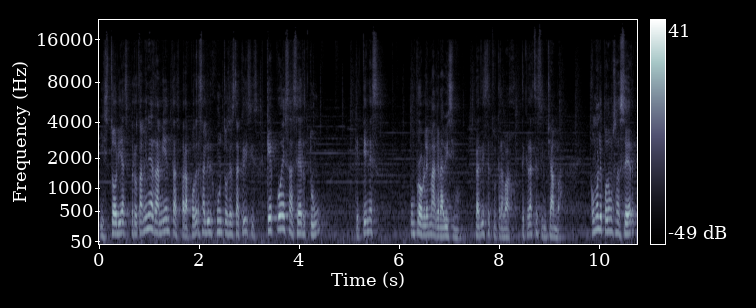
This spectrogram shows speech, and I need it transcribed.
historias, pero también herramientas para poder salir juntos de esta crisis. ¿Qué puedes hacer tú que tienes un problema gravísimo? Perdiste tu trabajo, te quedaste sin chamba. ¿Cómo le podemos hacer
